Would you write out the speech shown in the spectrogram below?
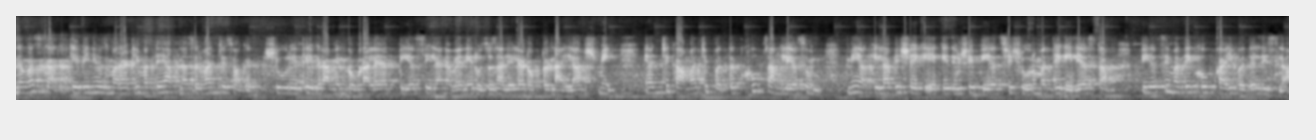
नमस्कार. केबी न्यूज मराठीमध्ये आपणा सर्वांचे स्वागत. शिवूर येथील ग्रामीण रुग्णालयात पीएससी ला नव्याने रुजू झालेल्या डॉक्टर नायला हश्मी यांची कामाची पद्धत खूप चांगली असून मी अखिलाभिषेक एके दिवशी पीएससी शिवूरमध्ये गेली असता पीएससी मध्ये खूप काही बदल दिसला.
